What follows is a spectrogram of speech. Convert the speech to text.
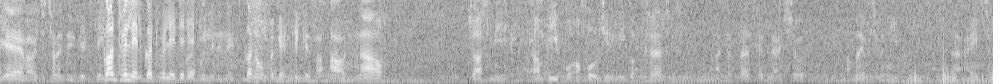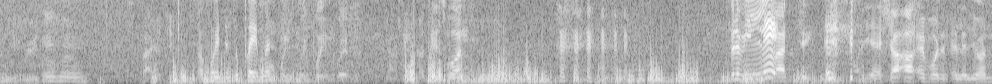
yeah, man, we're just trying to do big things. God willing, God willing, did it? God willing, innit? God Don't forget tickets are out now. Trust me, some people unfortunately got turfed at the first headline show. I'm not even trying to be, like, I ain't trying to be rude. Mm-hmm. Just buy your tickets. Avoid disappointments. Avoid disappointment. You know I'm this one, Gonna be lit. bad thing. But yeah, shout out everyone in El Elyon,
